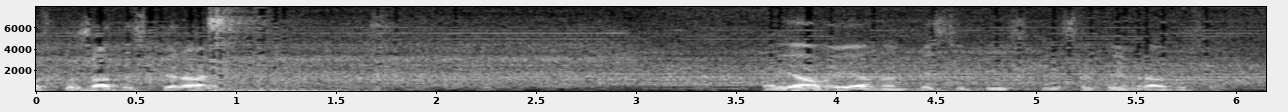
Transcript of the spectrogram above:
Остужати спіраль. Появу я на 250 градусах.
